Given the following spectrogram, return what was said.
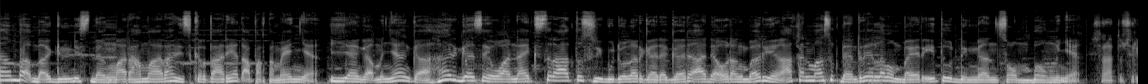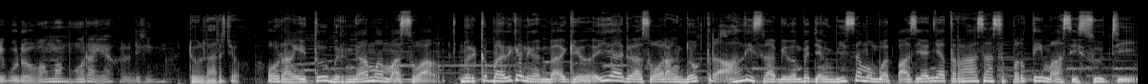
tampak Mbak Gilny sedang marah-marah di sekretariat apartemennya. Ia nggak menyangka harga sewa naik 100 ribu dolar gara-gara ada orang baru yang akan masuk dan rela membayar itu dengan sombongnya. 100 ribu doang mah murah ya kalau di sini. Dolar, Cok. Orang itu bernama Mas Wang. Berkebalikan dengan Mbak Gil, ia adalah seorang dokter ahli serabi lembit yang bisa membuat pasiennya terasa seperti masih suci.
